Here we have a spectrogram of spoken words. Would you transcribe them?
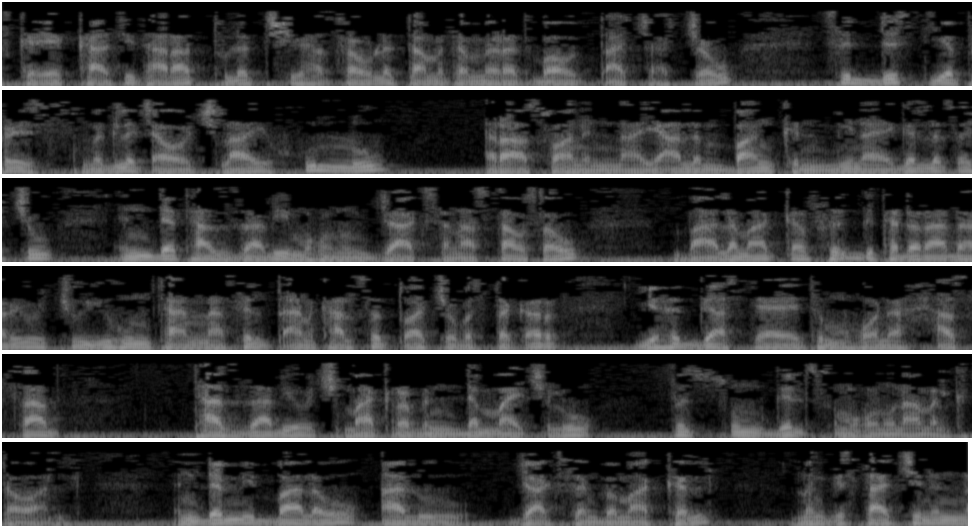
እስከ የካቲት 4 2012 ዓመተ ምህረት ባወጣቻቸው ስድስት የፕሬስ መግለጫዎች ላይ ሁሉ ራሷንና የዓለም ባንክን ሚና የገለጸችው እንደ ታዛቢ መሆኑን ጃክሰን አስታውሰው በዓለም አቀፍ ሕግ ተደራዳሪዎቹ ይሁንታና ስልጣን ካልሰጧቸው በስተቀር የሕግ አስተያየትም ሆነ ሐሳብ ታዛቢዎች ማቅረብ እንደማይችሉ ፍጹም ግልጽ መሆኑን አመልክተዋል። እንደሚባለው አሉ ጃክሰን በማከል መንግስታችንና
